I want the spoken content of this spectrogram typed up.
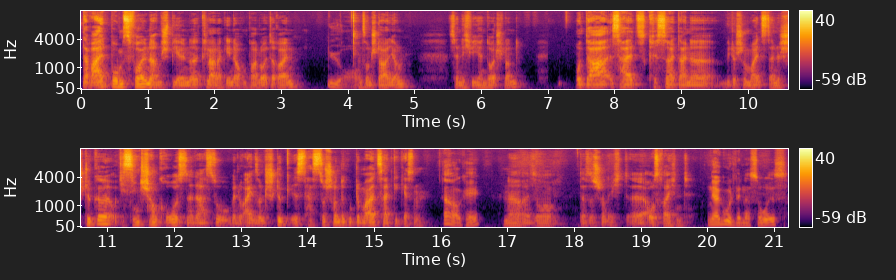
Da war halt bumsvoll nach dem Spiel, ne? Klar, da gehen auch ein paar Leute rein. Ja. In so ein Stadion. Ist ja nicht wie hier in Deutschland. Und da ist halt, kriegst du halt deine, wie du schon meinst, deine Stücke und die sind schon groß, ne? Da hast du, wenn du ein so ein Stück isst, hast du schon eine gute Mahlzeit gegessen. Ah, okay. Na, also das ist schon echt äh, ausreichend. Ja, gut, wenn das so ist.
